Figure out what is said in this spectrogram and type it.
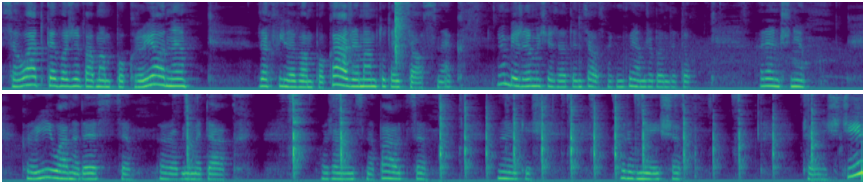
sałatkę. Warzywa mam pokrojone. Za chwilę Wam pokażę. Mam tutaj czosnek. No, bierzemy się za ten czosnek. Mówiłam, że będę to ręcznie kroiła na desce. To robimy tak, uważając na palce, na jakieś drobniejsze części.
